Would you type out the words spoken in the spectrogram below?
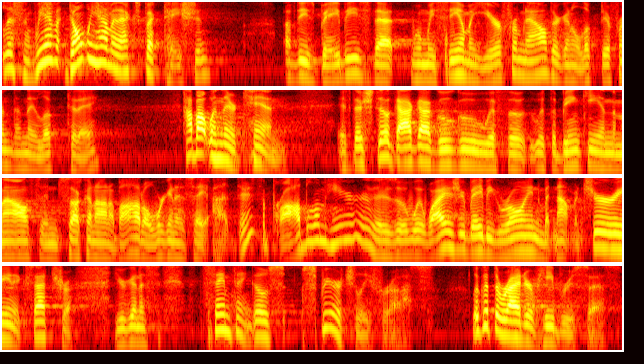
listen, we have, don't we have an expectation of these babies that when we see them a year from now, they're going to look different than they look today? How about when they're 10? If they're still gaga goo goo with the, with the binky in the mouth and sucking on a bottle, we're going to say, uh, there's a problem here. There's a, why is your baby growing but not maturing, etc. You're going to, same thing goes spiritually for us. Look what the writer of Hebrews says.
